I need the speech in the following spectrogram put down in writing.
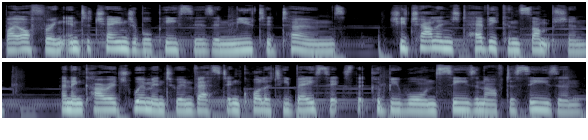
By offering interchangeable pieces in muted tones, she challenged heavy consumption and encouraged women to invest in quality basics that could be worn season after season.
